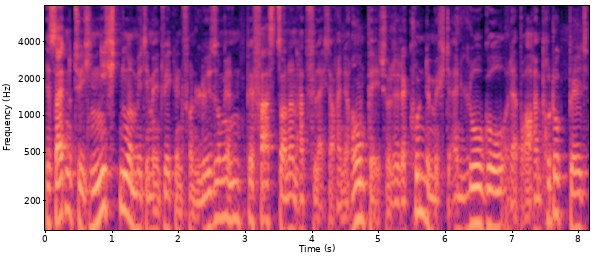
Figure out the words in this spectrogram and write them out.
ihr seid natürlich nicht nur mit dem Entwickeln von Lösungen befasst, sondern habt vielleicht auch eine Homepage oder der Kunde möchte ein Logo oder er braucht ein Produktbild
